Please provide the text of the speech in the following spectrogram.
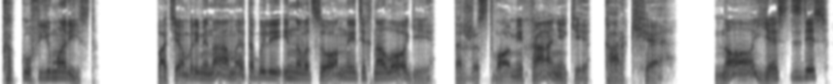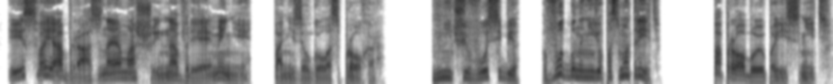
Каков юморист! По тем временам это были инновационные технологии, торжество механики, каркхе. Но есть здесь и своеобразная машина времени, — понизил голос Прохор. «Ничего себе! Вот бы на нее посмотреть!» Попробую пояснить.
